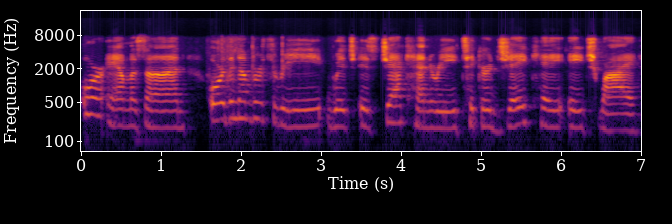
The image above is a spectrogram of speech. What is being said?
or Amazon or the number three, which is Jack Henry, ticker JKHY.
